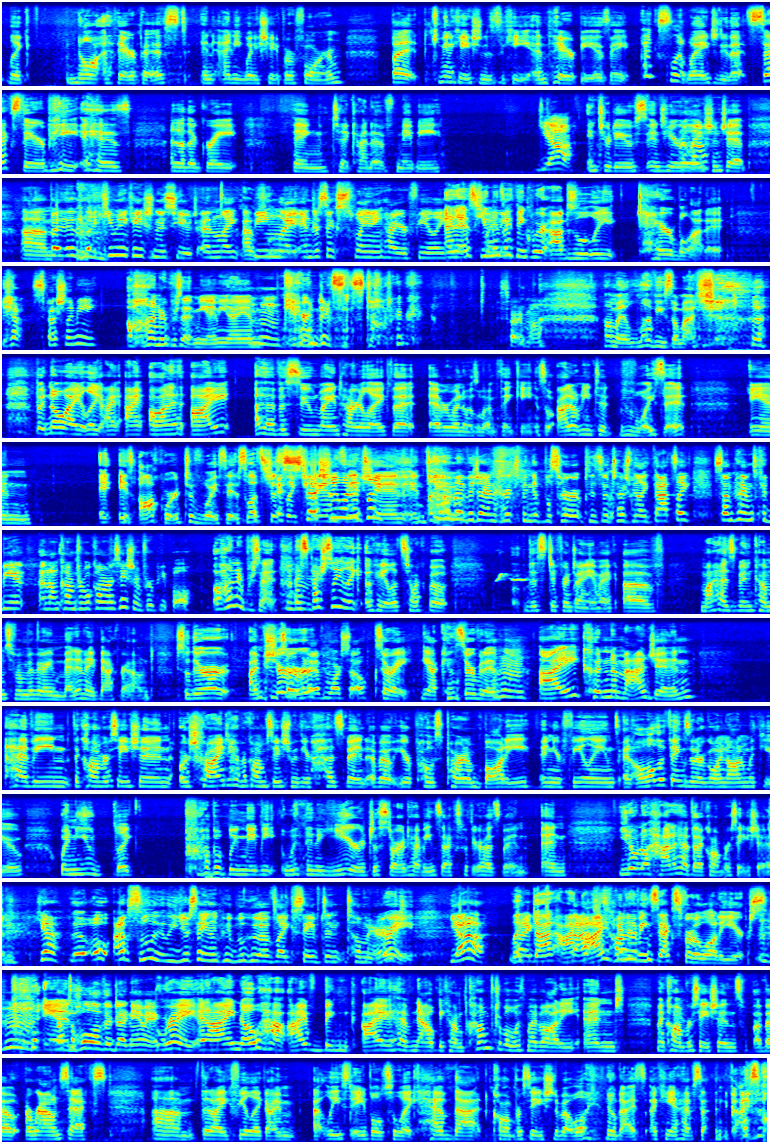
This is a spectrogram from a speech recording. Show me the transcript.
like not a therapist in any way shape or form but communication is the key and therapy is a excellent way to do that. Sex therapy is another great thing to kind of maybe yeah. introduce into your Uh-huh. relationship. Um, but it, like, communication is huge and like being like and just explaining how you're feeling and as humans i think we're absolutely terrible at it. Yeah especially me. 100% me. I mean i am Mm-hmm. karen dixon's daughter. Sorry mom. Mom, I love you so much. but no, I like I I on I I have assumed my entire life that everyone knows what I'm thinking, so I don't need to voice it, and it is awkward to voice it. So let's just like Especially when it's transition like, into oh, my vagina hurts, my nipples hurt, please don't touch me. Like, that's like, sometimes could be an, an uncomfortable conversation for people. A hundred percent. Mm-hmm. Especially like okay, let's talk about this different dynamic of my husband comes from a very Mennonite background, so there are I'm sure Conservative, more so. sorry, yeah, conservative. Mm-hmm. I couldn't imagine having the conversation or trying to have a conversation with your husband about your postpartum body and your feelings and all the things that are going on with you when you like probably maybe within a year just started having sex with your husband and you don't know how to have that conversation. Yeah. Oh, absolutely. You're saying like people who have like saved until marriage? Right. Yeah. Like, that I, I've hard. Mm-hmm. been having sex for a lot of years. and That's a whole other dynamic. Right, and I know how I've been. I have now become comfortable with my body and my conversations about around sex. Um, that I feel like I'm at least able to like have that conversation about. Well, no, guys, I can't have sex. Guys,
